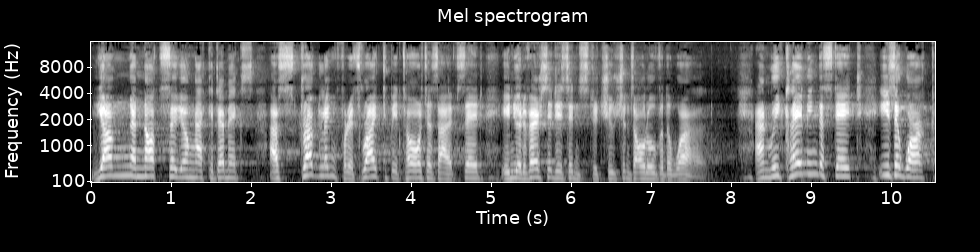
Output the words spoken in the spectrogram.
Young and not so young academics are struggling for its right to be taught, as I've said, in universities and institutions all over the world. And reclaiming the state is a work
